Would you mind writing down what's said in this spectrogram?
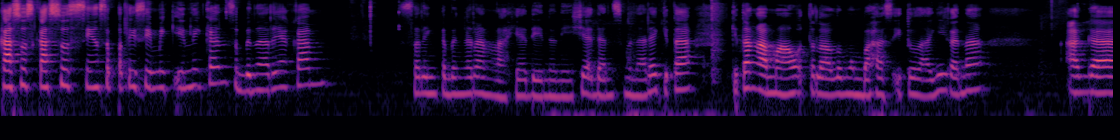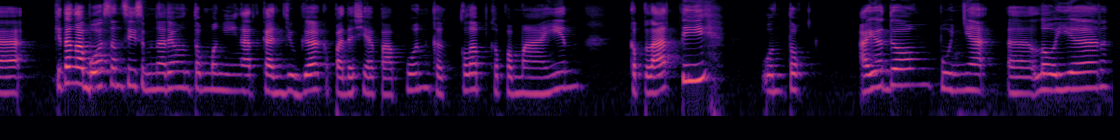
kasus-kasus yang seperti Simik ini kan sebenarnya kan sering kedengeran lah ya di Indonesia dan sebenarnya kita kita nggak mau terlalu membahas itu lagi karena agak kita nggak bosan sih sebenarnya untuk mengingatkan juga kepada siapa pun ke klub ke pemain ke pelatih untuk ayo dong punya eh, lawyer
